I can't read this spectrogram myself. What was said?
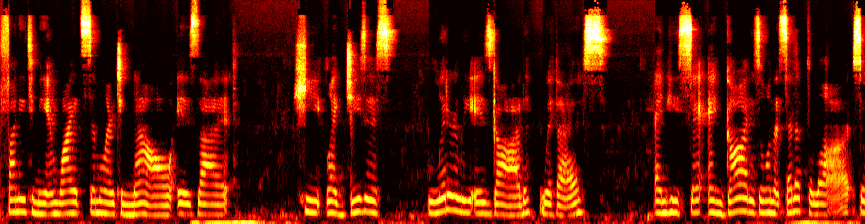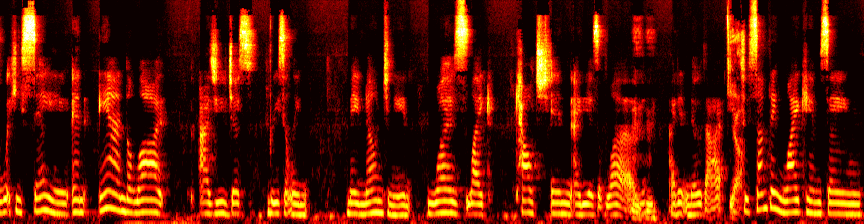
funny to me and why it's similar to now is that he like Jesus literally is God with us. And he's sa- and God is the one that set up the law. So what he's saying and and the law as you just recently made known to me was like couched in ideas of love. Mhm. I didn't know that. Yeah. So something like him saying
